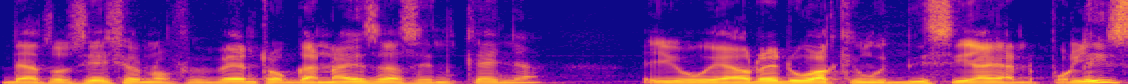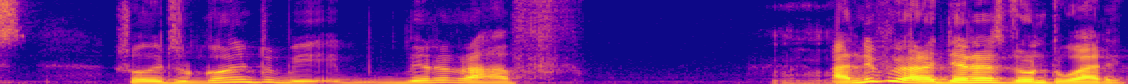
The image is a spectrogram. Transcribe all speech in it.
the Association of Event Organizers in Kenya. You, we are already working with DCI and police. So it's going to be very rough. Mm-hmm. And if you are a journalist, don't worry.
